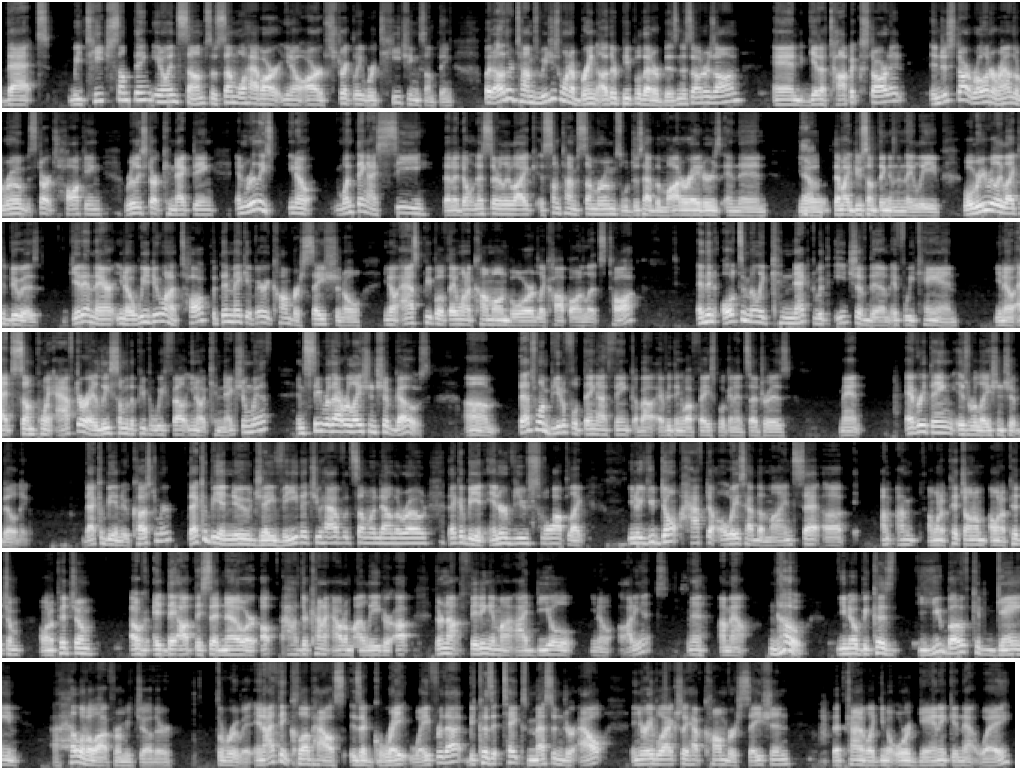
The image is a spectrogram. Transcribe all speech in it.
that we teach something, you know, in some. So some will have our, you know, our strictly we're teaching something. But other times we just want to bring other people that are business owners on and get a topic started and just start rolling around the room, start talking, really start connecting. And really, you know, one thing I see that I don't necessarily like is sometimes some rooms will just have the moderators and then, you yeah. know, they might do something and then they leave. What we really like to do is get in there. You know, we do want to talk, but then make it very conversational. You know, ask people if they want to come on board, like hop on, let's talk. And then ultimately connect with each of them if we can, you know, at some point after, or at least some of the people we felt, you know, a connection with and see where that relationship goes. Um, that's one beautiful thing I think about everything about Facebook and etc. is man, everything is relationship building. That could be a new customer, that could be a new JV that you have with someone down the road. That could be an interview swap. Like, you know, you don't have to always have the mindset of I'm, I'm I want to pitch on them. I want to pitch them. I want to pitch them. Oh, it, they up. They said no, or up. Oh, ah, they're kind of out of my league, or up. They're not fitting in my ideal, you know, audience. Meh, I'm out. No, you know, because you both could gain a hell of a lot from each other through it. And I think Clubhouse is a great way for that because it takes Messenger out and you're able to actually have conversation that's kind of like, you know, organic in that way.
